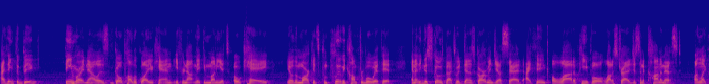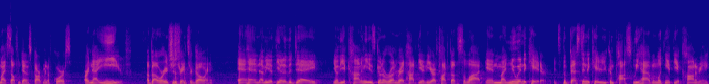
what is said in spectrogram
I think the big theme right now is go public while you can. If you're not making money, it's okay. You know, the market's completely comfortable with it. And I think this goes back to what Dennis Gartman just said. I think a lot of people, a lot of strategists and economists, unlike myself and Dennis Gartman, of course, are naive about where interest rates are going. And I mean, at the end of the day, you know, the economy is going to run red hot at the end of the year. I've talked about this a lot. And my new indicator, it's the best indicator you can possibly have when looking at the economy,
